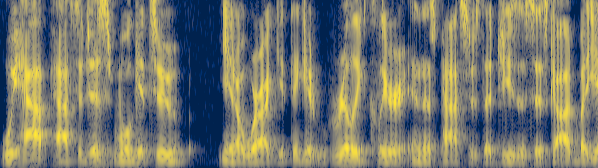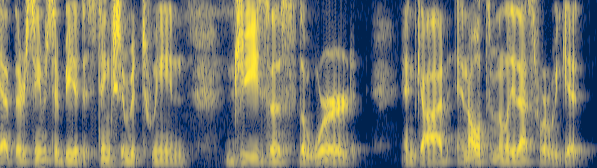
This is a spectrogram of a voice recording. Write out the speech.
we have passages we'll get to you know where I get, think it really clear in this passage that Jesus is God but yet there seems to be a distinction between Jesus the word and God and ultimately that's where we get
